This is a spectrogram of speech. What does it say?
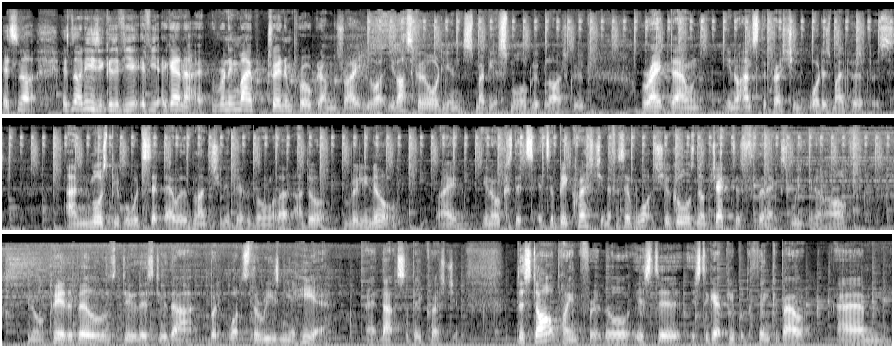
it's not it's not easy because if you if you again running my training programs right you you'll ask an audience maybe a small group large group write down you know answer the question what is my purpose and most people would sit there with a blank sheet of paper going, well, I, don't really know, right? You know, because it's, it's a big question. If I said, what's your goals and objectives for the next week and a half? You know, pay the bills, do this, do that. But what's the reason you're here, right? That's a big question. The start point for it, though, is to, is to get people to think about um,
